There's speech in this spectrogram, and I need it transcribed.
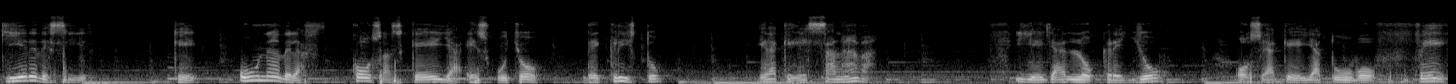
Quiere decir que una de las cosas que ella escuchó de Cristo era que Él sanaba. Y ella lo creyó. O sea que ella tuvo fe.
